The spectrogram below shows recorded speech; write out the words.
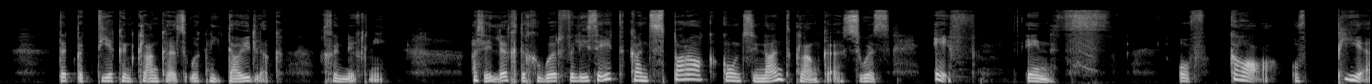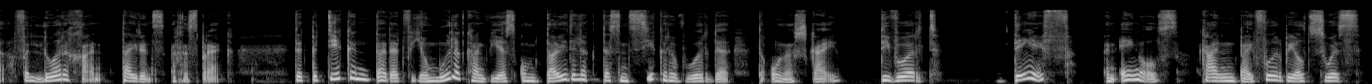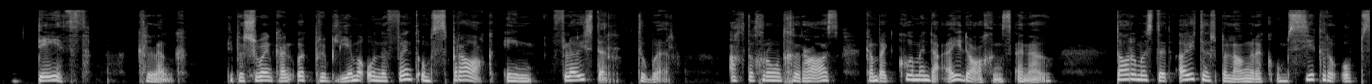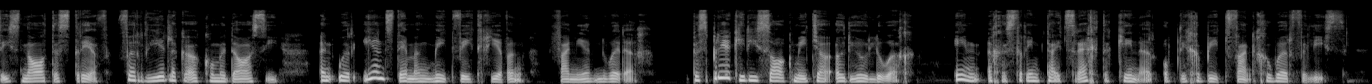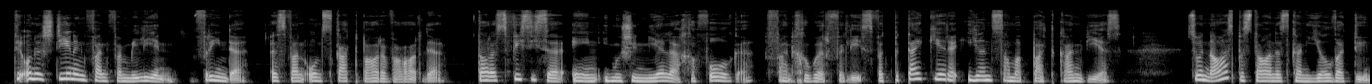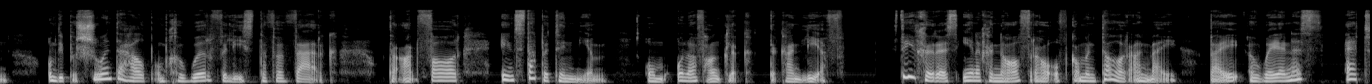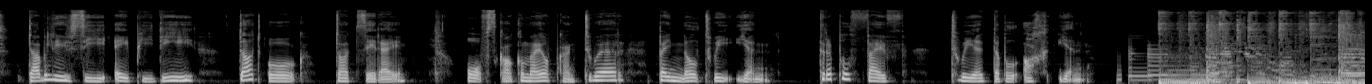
Dit beteken klanke is ook nie duidelik genoeg nie. As jy ligte gehoorverlies het, kan spraakkonsonantklanke soos f en th of k p verlore gaan tydens 'n gesprek. Dit beteken dat dit vir jou moeilik kan wees om duidelik tussen sekere woorde te onderskei. Die woord deaf in Engels kan byvoorbeeld soos death klink. Die persoon kan ook probleme ondervind om spraak en fluister te hoor. Agtergrondgeraas kan bykomende uitdagings inhou. Daarom is dit uiters belangrik om sekere opsies na te streef vir redelike akkommodasie in ooreenstemming met wetgewing wanneer nodig. Bespreek hierdie saak met jou audioloog en 'n gestremdheidsregte kenner op die gebied van gehoorverlies. Die ondersteuning van familie en vriende is van onskatbare waarde. Daar is fisiese en emosionele gevolge van gehoorverlies wat baie keer 'n eensame pad kan wees So naasbestaandes kan heelwat doen om die persoon te help om gehoorverlies te verwerk, te aanvaar en stappe te neem om onafhanklik te kan leef. Stuur gerus enige navrae of kommentaar aan my by awareness@wcapd.org.za of skakel my op kantoor by 021 355 2881.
